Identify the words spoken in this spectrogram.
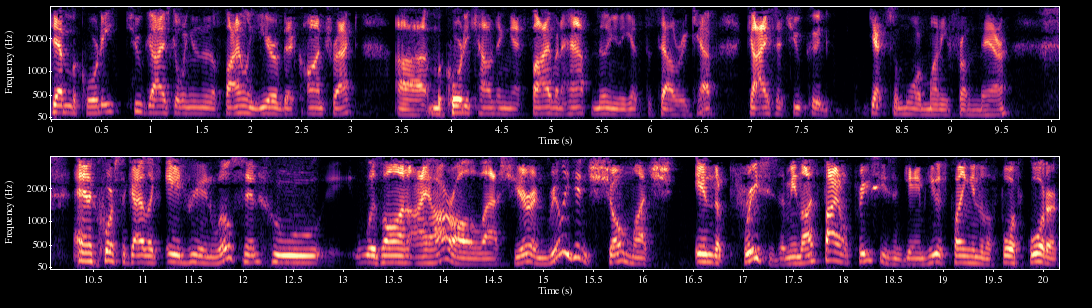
Devin McCourty, two guys going into the final year of their contract. Uh, McCourty counting at five and a half million against the salary cap. Guys that you could get some more money from there. And of course, a guy like Adrian Wilson, who was on IR all last year and really didn't show much in the preseason. I mean, that final preseason game, he was playing into the fourth quarter,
